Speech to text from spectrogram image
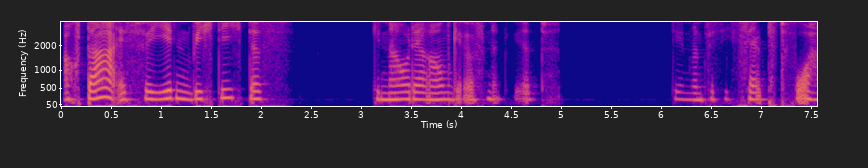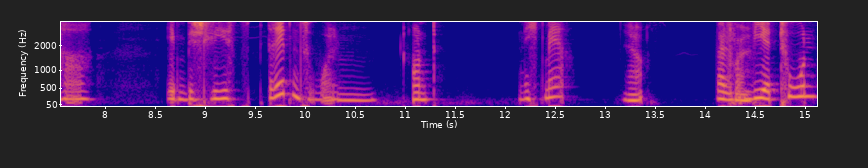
auch da ist für jeden wichtig, dass genau der Raum geöffnet wird, den man für sich selbst vorher eben beschließt, betreten zu wollen. Mhm. Und nicht mehr. Ja, Weil voll. wir tun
